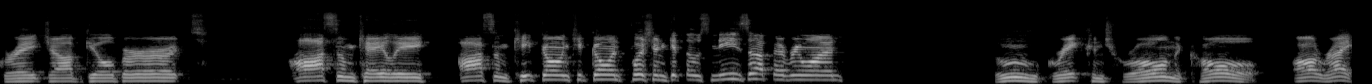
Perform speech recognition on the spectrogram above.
Great job, Gilbert. Awesome, Kaylee. Awesome. Keep going, keep going, pushing. Get those knees up, everyone. Ooh, great control, Nicole. All right.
